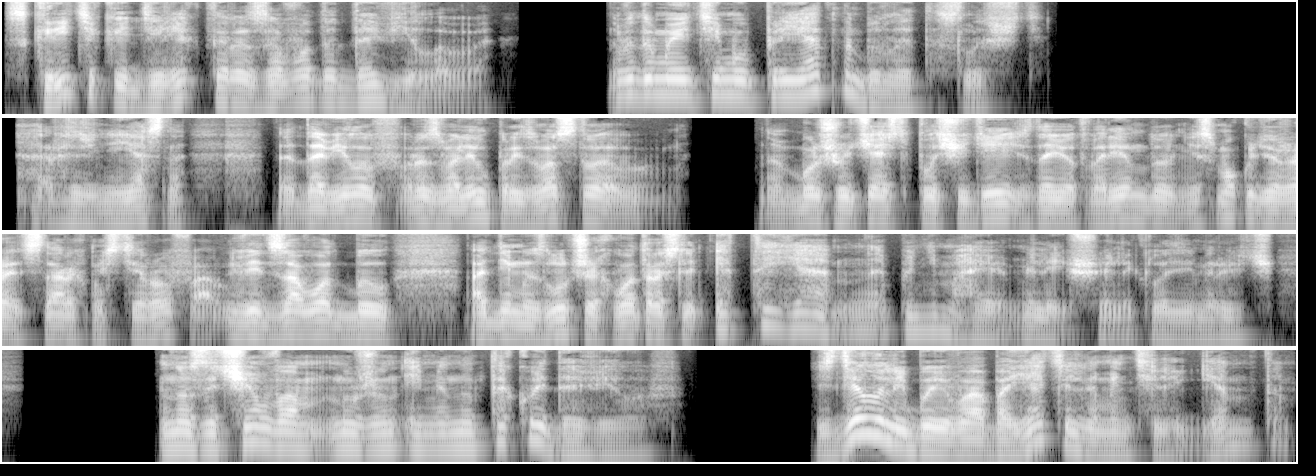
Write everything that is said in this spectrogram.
с критикой директора завода Давилова? Вы думаете, ему приятно было это слышать? Разве не ясно? Давилов развалил производство Большую часть площадей сдает в аренду, не смог удержать старых мастеров, а ведь завод был одним из лучших в отрасли. Это я понимаю, милейший Олег Владимирович. Но зачем вам нужен именно такой Давилов? Сделали бы его обаятельным интеллигентом,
